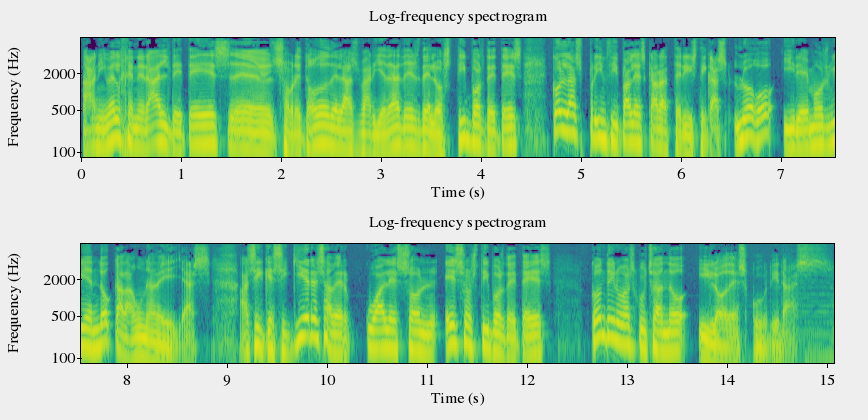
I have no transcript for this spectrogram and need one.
a nivel general de tés, eh, sobre todo de las variedades, de los tipos de tés, con las principales características. Luego iremos viendo cada una de ellas. Así que si quieres saber cuáles son esos tipos de tés, continúa escuchando y lo descubrirás.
